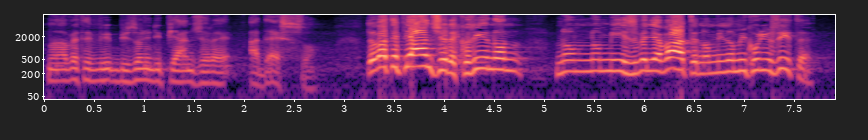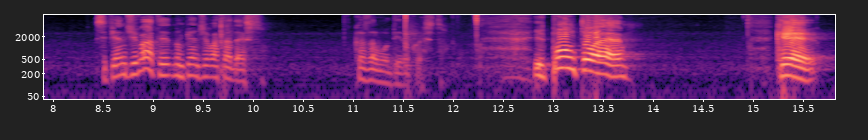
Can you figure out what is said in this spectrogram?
non avrete bisogno di piangere adesso. Dovete piangere così non, non, non mi svegliavate, non mi, non mi curiosite. Se piangevate, non piangevate adesso. Cosa vuol dire questo? Il punto è che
